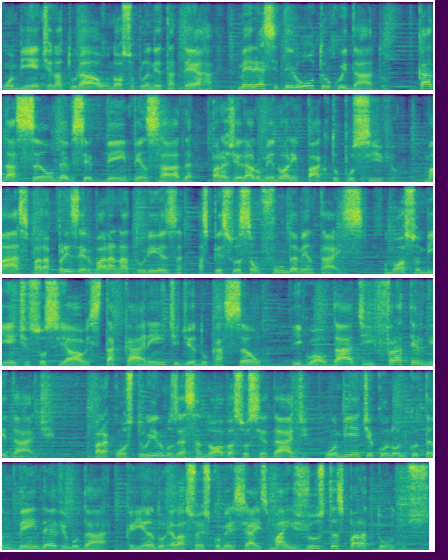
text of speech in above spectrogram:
O ambiente natural, nosso planeta Terra, merece ter outro cuidado Cada ação deve ser bem pensada para gerar o menor impacto possível. Mas, para preservar a natureza, as pessoas são fundamentais. O nosso ambiente social está carente de educação, igualdade e fraternidade. Para construirmos essa nova sociedade, o ambiente econômico também deve mudar, criando relações comerciais mais justas para todos.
